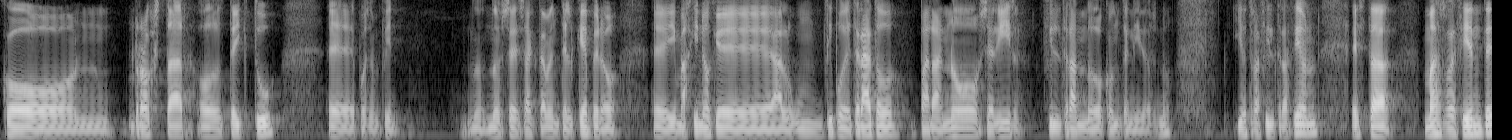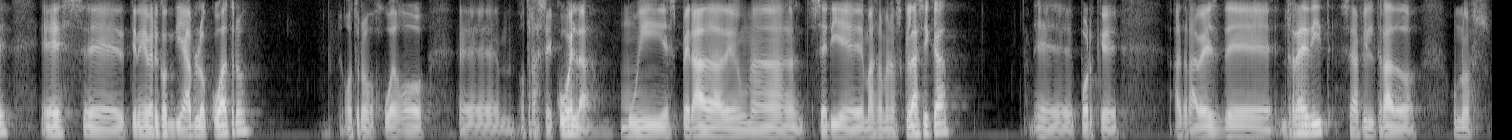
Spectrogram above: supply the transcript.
con Rockstar o Take Two, eh, pues en fin, no, sé exactamente el qué, pero eh, imagino que algún tipo de trato para no seguir filtrando contenidos. ¿no? Y otra filtración, esta más reciente, es, eh, tiene que ver con Diablo 4, otro juego, eh, otra secuela muy esperada de una serie más o menos clásica, eh, porque a través de Reddit se ha filtrado unos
